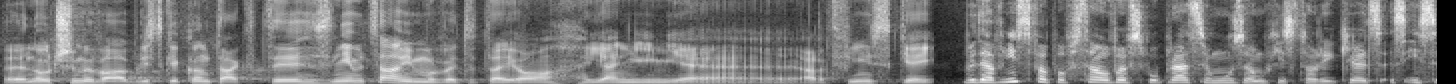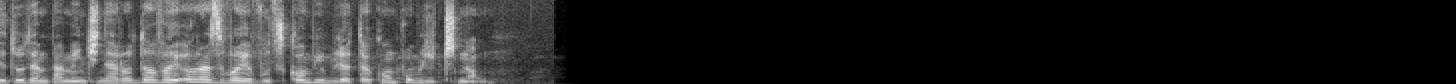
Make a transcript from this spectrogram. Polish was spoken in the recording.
e, no, utrzymywała bliskie kontakty z Niemcami. Mówię tutaj o Janinie Artwińskiej. Wydawnictwo powstało we współpracy Muzeum Historii Kielc z Instytutem Pamięci Narodowej oraz Wojewódzką Biblioteką Publiczną.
